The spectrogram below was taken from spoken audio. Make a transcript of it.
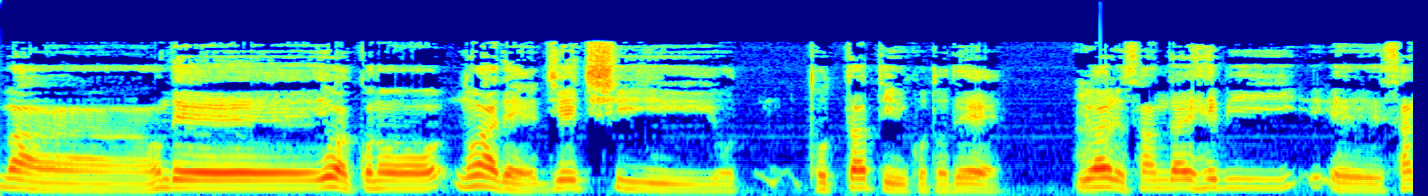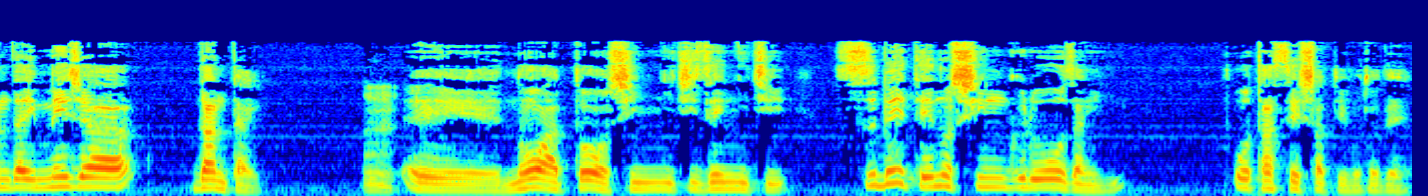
まあ、ほんで、要はこのノアで GHC を取ったっていうことで、いわゆる三大ヘビー、えー三大メジャー団体、うん。えーノアと新日、全日、すべてのシングル王座に、を達成したということで、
